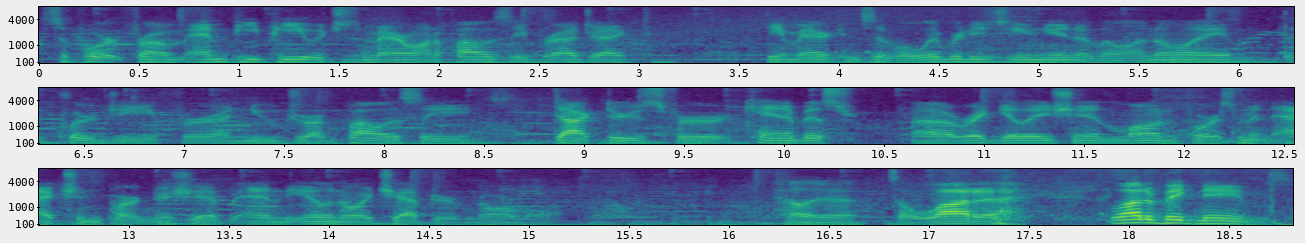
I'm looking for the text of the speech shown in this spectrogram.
support from MPP, which is marijuana policy project, the American Civil Liberties Union of Illinois, the clergy for a new drug policy, doctors for cannabis uh, regulation, law enforcement action partnership, and the Illinois chapter of NORML. Hell yeah. It's a lot of a lot of big names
